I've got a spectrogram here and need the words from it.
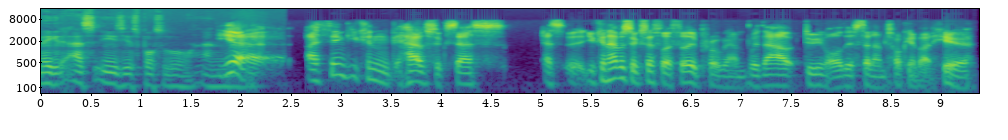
make it as easy as possible, and uh, Yeah, I think you can have success as you can have a successful affiliate program without doing all this that I'm talking about here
